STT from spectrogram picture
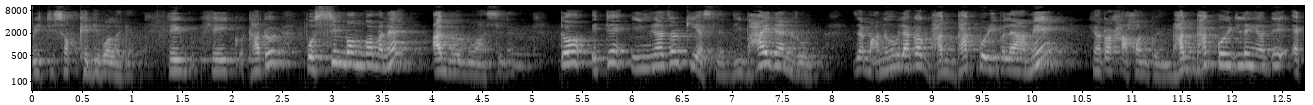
ব্ৰিটিছক খেদিব লাগে। সেই সেই কথাটোত পশ্চিমবংগ মানে আগ্ৰহ আছিলে। তো এতিয়া ইংৰাজৰ কি আছিলে? ডিভাইড এণ্ড ৰুল যে মানুহবিলাকক ভাগ ভাগ কৰি পেলাই আমি সিহঁতক শাসন কৰিম। ভাগ ভাগ কৰি দিলে সিহঁতি এক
